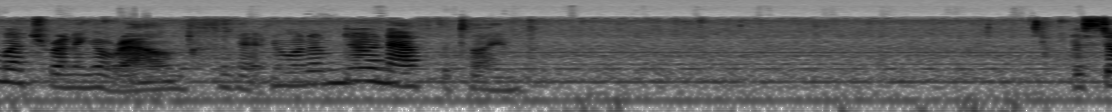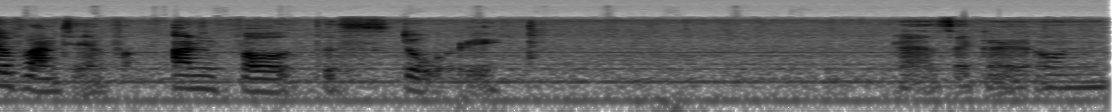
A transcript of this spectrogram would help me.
Much running around because I don't know what I'm doing half the time. It's still fun to unfold the story as I go on.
